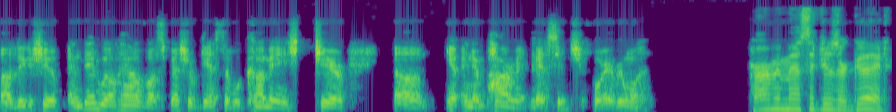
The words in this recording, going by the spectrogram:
uh, leadership, and then we'll have a special guest that will come in and share um, an empowerment message for everyone. Empowerment messages are good.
